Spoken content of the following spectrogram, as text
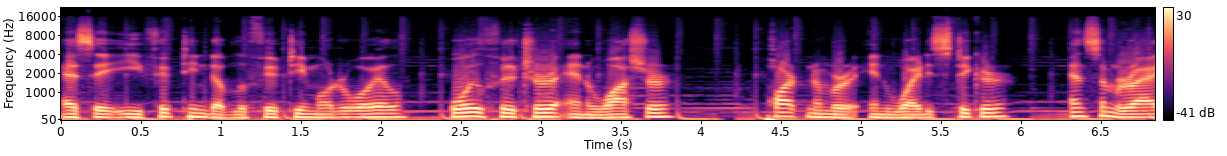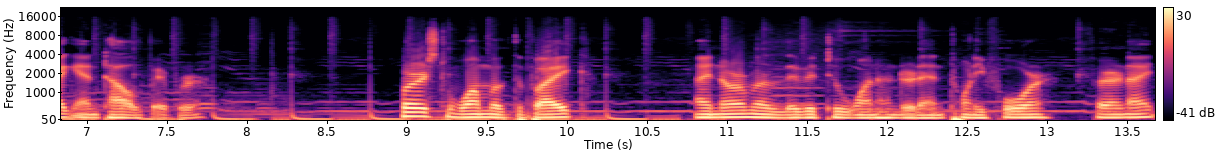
SAE 15W50 motor oil, oil filter and washer, part number in white sticker, and some rag and towel paper. First warm up the bike I normally leave it to 124 Fahrenheit.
